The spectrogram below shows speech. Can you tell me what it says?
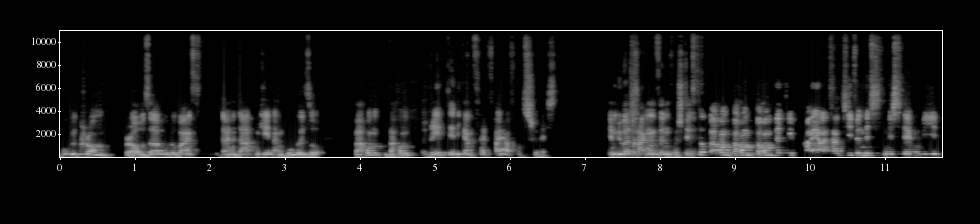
Google Chrome Browser, wo du weißt, deine Daten gehen an Google, so, warum, warum redet ihr die ganze Zeit Firefox schlecht? Im übertragenen Sinn, verstehst du? Warum, warum, warum wird die freie Alternative nicht, nicht irgendwie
